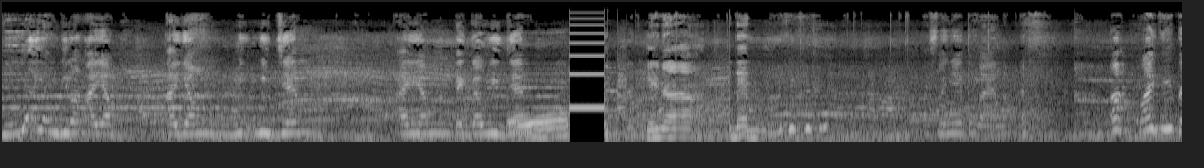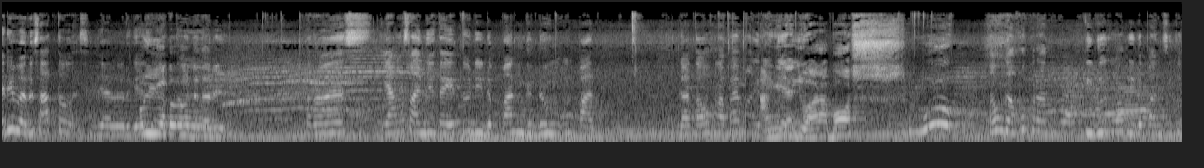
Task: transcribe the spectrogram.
dia yang bilang ayam ayam wi- wijen ayam mentega wijen Oh. Yang ini Beb. aslinya itu nggak enak eh. ah lagi tadi baru satu si jalur gaza Oh iya, udah tadi. Terus yang selanjutnya itu di depan gedung 4 nggak tahu kenapa emang itu Anginnya jadi juara, Bos. tahu nggak? Aku pernah tidur loh di depan situ.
